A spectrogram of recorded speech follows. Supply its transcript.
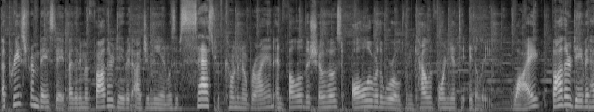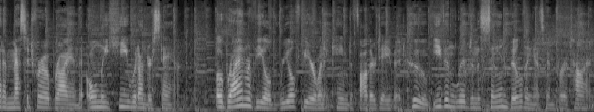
A priest from Bay State by the name of Father David Ajamian was obsessed with Conan O'Brien and followed the show host all over the world from California to Italy. Why? Father David had a message for O'Brien that only he would understand. O'Brien revealed real fear when it came to Father David, who even lived in the same building as him for a time.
